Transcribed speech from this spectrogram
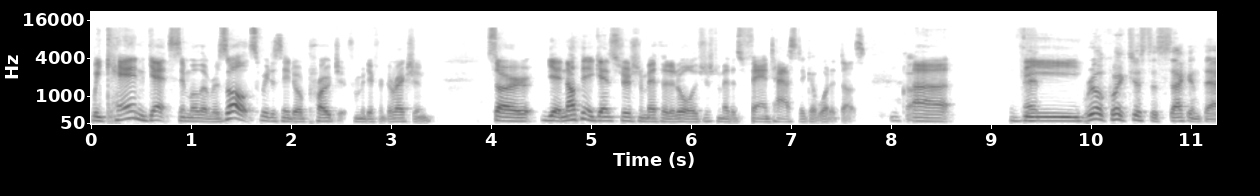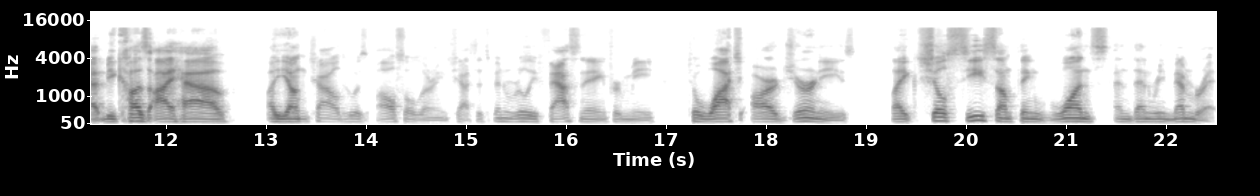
we can get similar results, we just need to approach it from a different direction. So, yeah, nothing against traditional method at all. Traditional method's fantastic at what it does. Okay. Uh, the and real quick, just to second that, because I have a young child who is also learning chess, it's been really fascinating for me to watch our journeys. Like she'll see something once and then remember it.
